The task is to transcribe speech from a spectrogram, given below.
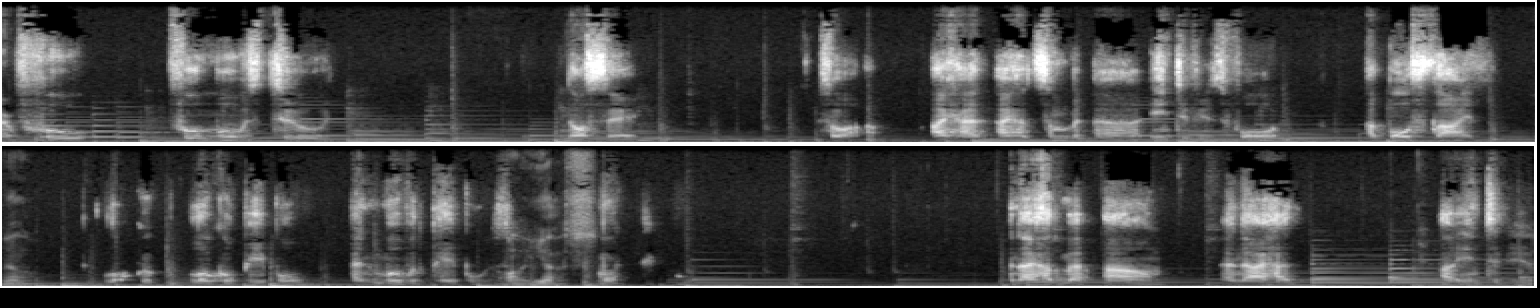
Now, who who moves to Nose. So I had I had some uh, interviews for uh, both sides, Yeah. local local people and moved peoples. Ah, yes. Moved people. And I had um and I had an interview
